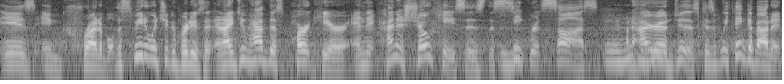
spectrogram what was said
is incredible. The speed at which you can produce it. And I do have this part here, and it kind of showcases the mm-hmm. secret sauce mm-hmm, on how you're mm-hmm. able to do this. Because if we think about it,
